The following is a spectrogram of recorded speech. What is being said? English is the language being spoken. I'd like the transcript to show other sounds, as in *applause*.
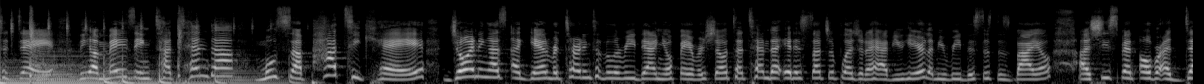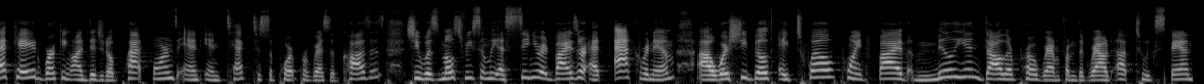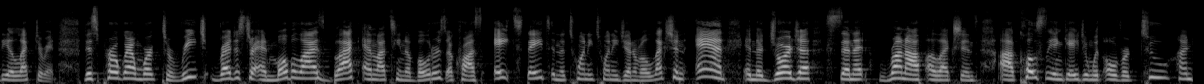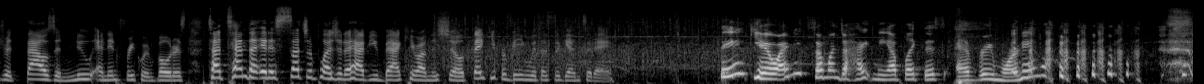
Today the amazing Tatenda Musapatike joining us again, returning to the Lurie Daniel Favor Show. Tatenda, it is such a pleasure to have you here. Let me read this sister's bio. Uh, she spent over a decade working on digital platforms and in tech to support progressive causes. She was most recently a senior advisor at Acronym, uh, where she built a $12.5 million program from the ground up to expand the electorate. This program worked to reach, register, and mobilize Black and Latina voters across eight states in the 20 2020 general election and in the Georgia Senate runoff elections, uh, closely engaging with over 200,000 new and infrequent voters. Tatenda, it is such a pleasure to have you back here on the show. Thank you for being with us again today. Thank you. I need someone to hype me up like this every morning. *laughs*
